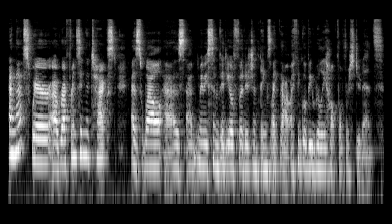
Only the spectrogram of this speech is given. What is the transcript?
And that's where uh, referencing the text as well as um, maybe some video footage and things like that, I think will be really helpful for students.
